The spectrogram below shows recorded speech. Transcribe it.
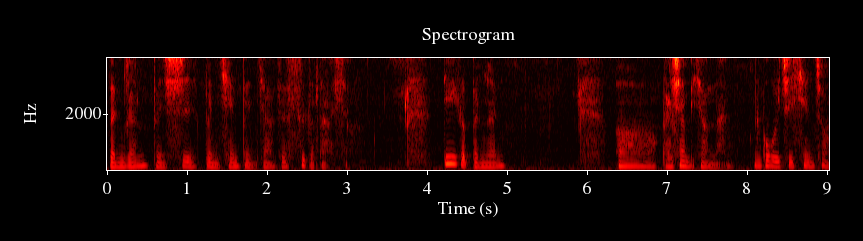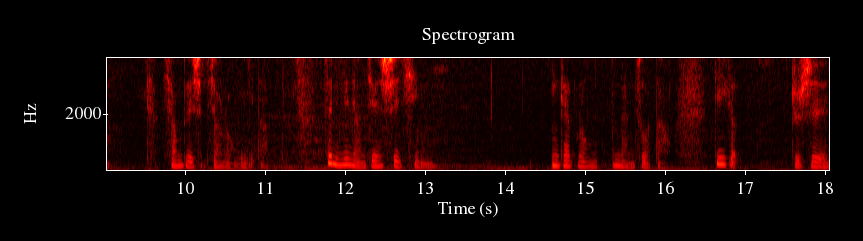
本人、本事、本钱、本家这四个大项。第一个本人，呃，改善比较难，能够维持现状，相对是比较容易的。这里面两件事情应该不容不难做到。第一个就是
